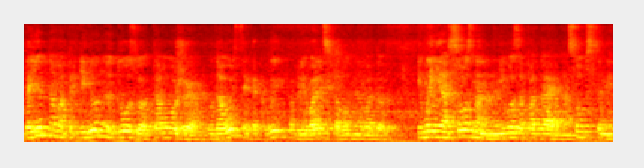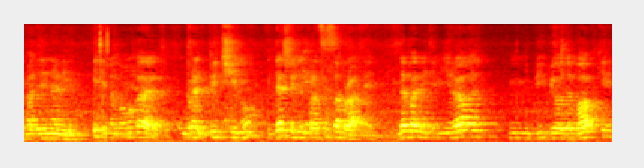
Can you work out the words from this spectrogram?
дает нам определенную дозу того же удовольствия, как вы обливались холодной водой. И мы неосознанно на него западаем, на собственный адреналин. Нам помогают убрать причину, и дальше идет процесс обратный. Добавите минералы, биодобавки,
